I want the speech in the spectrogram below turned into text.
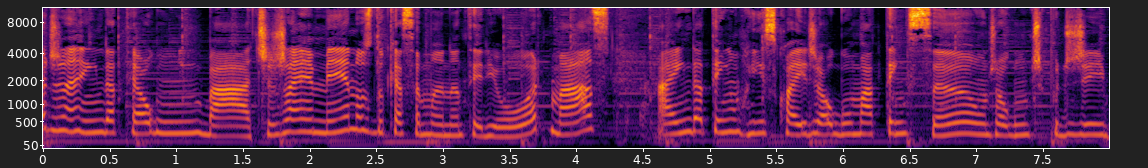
Pode ainda ter algum embate. Já é menos do que a semana anterior, mas ainda tem um risco aí de alguma tensão, de algum tipo de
